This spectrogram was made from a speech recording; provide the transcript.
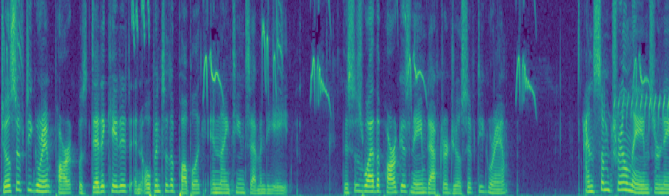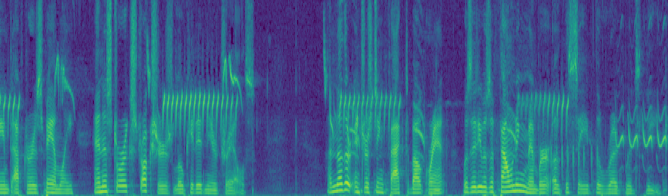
Joseph D. Grant Park was dedicated and opened to the public in 1978. This is why the park is named after Joseph D. Grant, and some trail names are named after his family and historic structures located near trails. Another interesting fact about Grant was that he was a founding member of the Save the Redwoods League.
